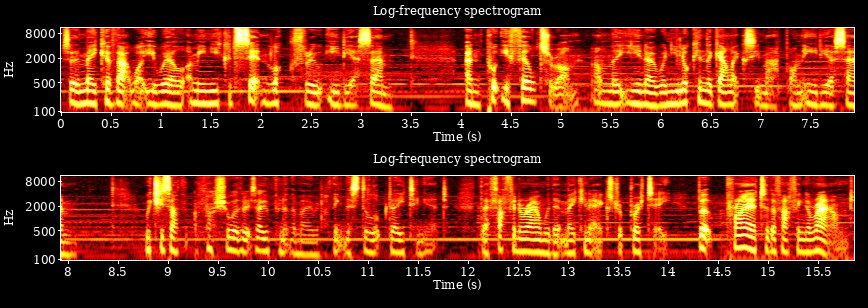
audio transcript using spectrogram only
so make of that what you will. I mean, you could sit and look through EDSM and put your filter on on the you know when you look in the galaxy map on EDSM, which is I'm not sure whether it's open at the moment. I think they're still updating it. They're faffing around with it, making it extra pretty. But prior to the faffing around,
